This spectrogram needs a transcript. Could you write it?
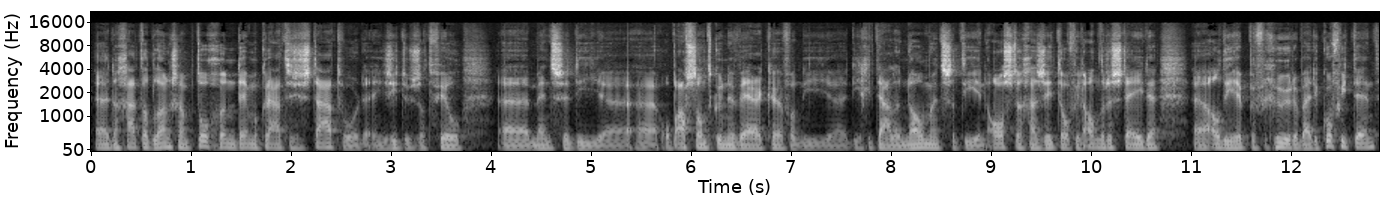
eh, dan gaat dat langzaam toch een democratische staat worden. En je ziet dus dat veel eh, mensen die eh, eh, op afstand kunnen werken, van die eh, digitale nomads, dat die in Austin gaan zitten of in andere steden, eh, al die hippe figuren bij de koffietent.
